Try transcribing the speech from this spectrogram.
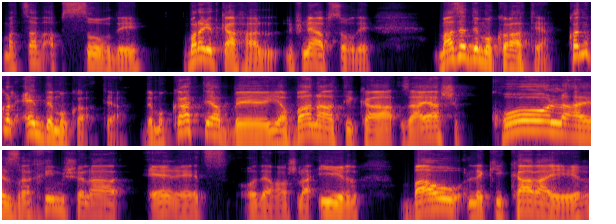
מצב אבסורדי, בוא נגיד ככה, לפני האבסורדי. מה זה דמוקרטיה? קודם כל אין דמוקרטיה. דמוקרטיה ביוון העתיקה זה היה שכל האזרחים של הארץ, או יודע מה, של העיר, באו לכיכר העיר,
